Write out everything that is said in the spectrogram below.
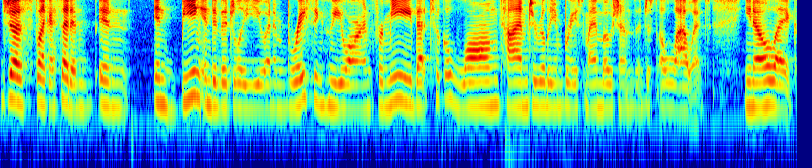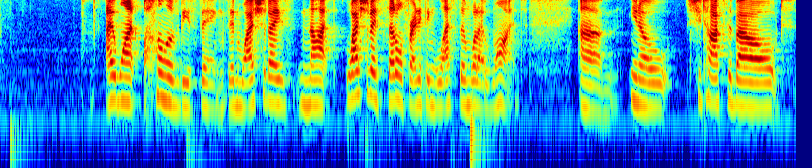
just like I said, in, in in being individually you and embracing who you are. And for me, that took a long time to really embrace my emotions and just allow it. You know, like I want all of these things. And why should I not, why should I settle for anything less than what I want? um, you know, she talks about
